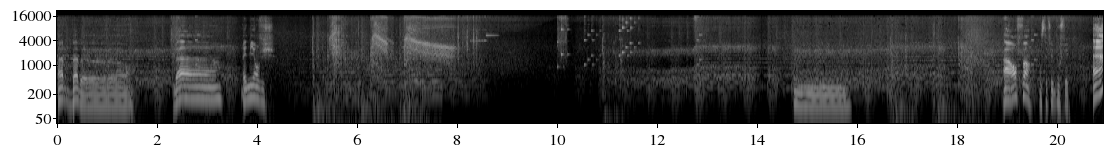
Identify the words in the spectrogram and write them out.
Ababeur. Bah. Ennemi en vue. Enfin, on s'est fait bouffer. Hein?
